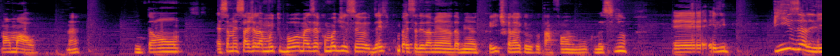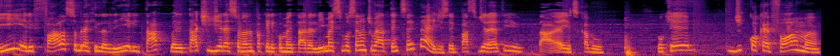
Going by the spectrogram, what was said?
normal, né? Então, essa mensagem é muito boa, mas é como eu disse, eu, desde o começo ali da minha, da minha crítica, né, que eu tava falando no comecinho, é, ele pisa ali, ele fala sobre aquilo ali, ele tá, ele tá te direcionando para aquele comentário ali, mas se você não tiver atento, você perde, você passa direto e tá, é isso, acabou. Porque de qualquer forma,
